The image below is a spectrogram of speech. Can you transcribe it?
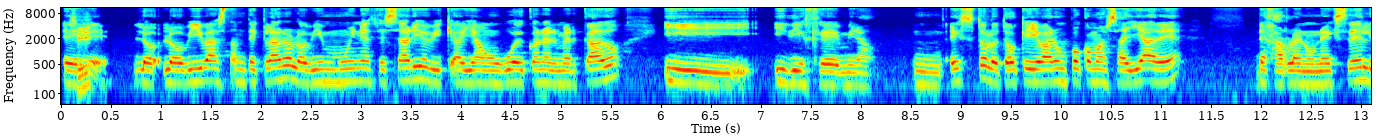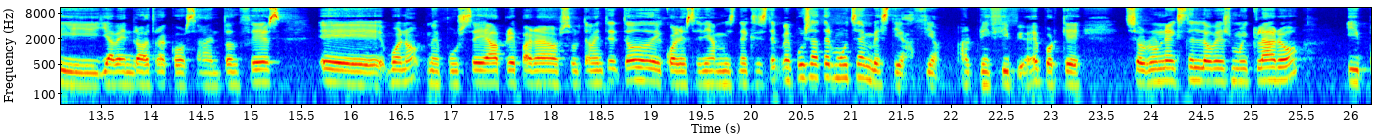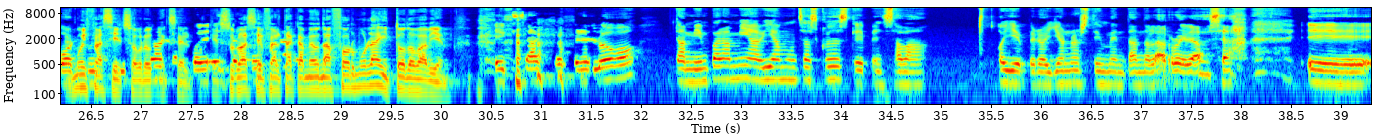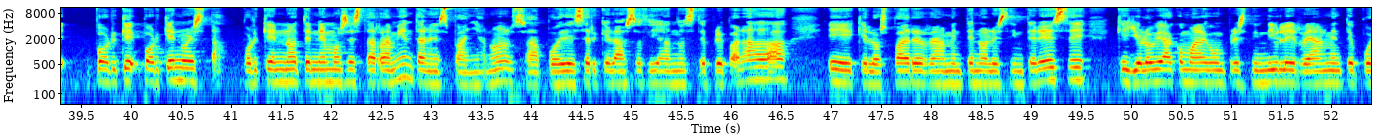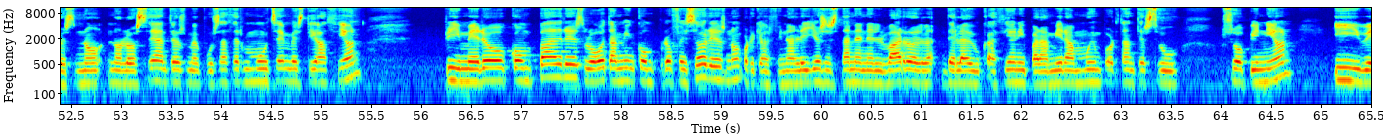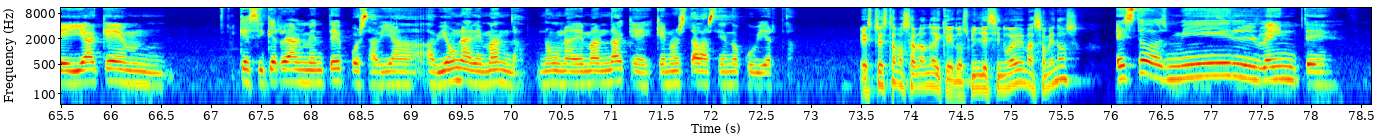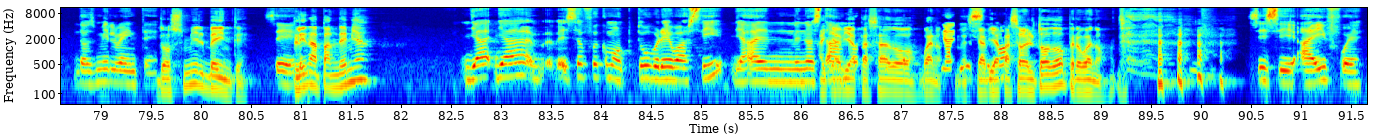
Eh, lo, vi bastante claro, lo vi muy necesario, vi que había un hueco en el mercado y, dije, mira, mm, esto lo tengo que llevar un poco más allá de dejarlo en un Excel y ya vendrá otra cosa. Entonces, eh, bueno, me puse a preparar absolutamente todo de cuáles serían mis next steps. Me puse a hacer mucha investigación al principio, ¿eh? porque sobre un Excel lo ves muy claro y por... Es muy fácil sobre un Excel, porque solo hace falta cambiar una fórmula y todo va bien. Exacto, pero luego también para mí había muchas cosas que pensaba, oye, pero yo no estoy inventando la rueda, o sea, eh, ¿por, qué, ¿por qué no está? ¿por qué no tenemos esta herramienta en España? ¿no? O sea, puede ser que la sociedad no esté preparada, eh, que los padres realmente no les interese, que yo lo vea como algo imprescindible y realmente pues no, no lo sea. Entonces me puse a hacer mucha investigación, primero con padres, luego también con profesores, ¿no? porque al final ellos están en el barro de la, educación y para mí era muy importante su, su opinión y veía que mm, que sí que realmente pues había, había una demanda, ¿no? Una demanda que, no estaba siendo cubierta. ¿Esto estamos hablando de que 2019 más o menos? Esto 2020. 2020. 2020. Sí. ¿Plena pandemia? Ya, ya, eso fue como octubre o así, ya no estaba... Ya había pasado, bueno, ya había pasado el todo, pero bueno. Sí, sí, ahí fue.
